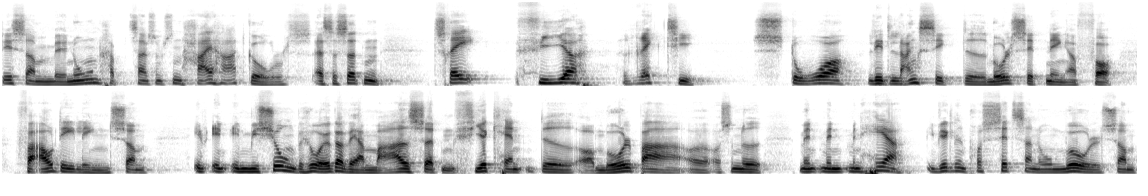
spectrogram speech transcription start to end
det som øh, nogen har sagt som sådan high heart goals, altså sådan tre, fire rigtig store, lidt langsigtede målsætninger for, for afdelingen, som en, en, en mission behøver jo ikke at være meget sådan firkantet og målbar og, og sådan noget, men, men, men her i virkeligheden prøve at sætte sig nogle mål, som,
